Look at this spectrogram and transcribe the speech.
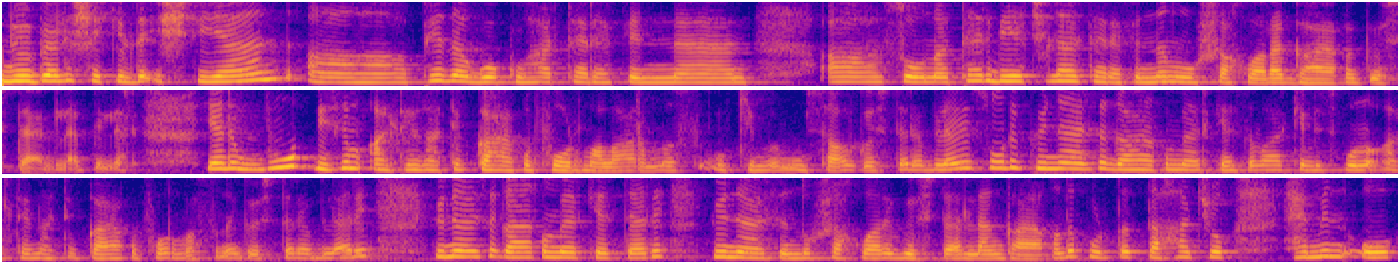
növbəli şəkildə işləyən pedaqoqlar tərəfindən, sonra tərbiyəçilər tərəfindən o uşaqlara qayğı göstərilə bilər. Yəni bu bizim alternativ qayğı formalarımız kimi misal göstərə bilərik. Sonra gün ərzə qayğı mərkəzi var ki, biz bunu alternativ qayğı formasına göstərə bilərik. Gün ərzə qayğı mərkəzləri gün ərzində uşaqlara göstərilən qayğıdır. Burada daha çox həmin o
